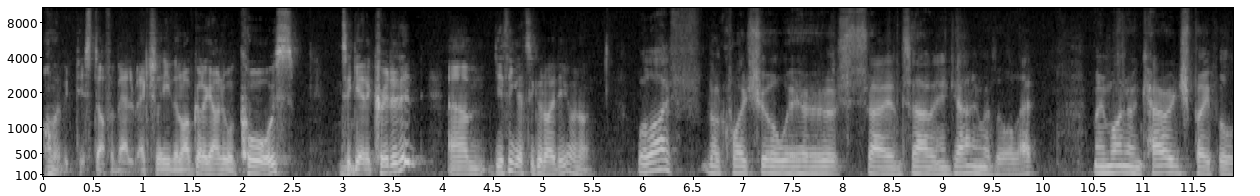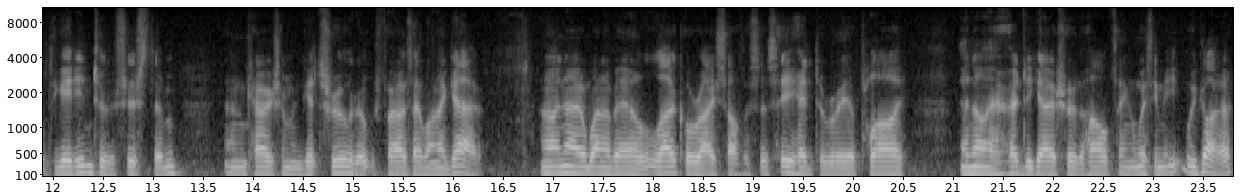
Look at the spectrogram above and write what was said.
I'm a bit pissed off about it actually, that I've got to go into a course to get accredited. Um, do you think that's a good idea or not? Well, I'm not quite sure where Australian sailing are going with all that. I mean, we want to encourage people to get into the system and encourage them to get through it as far as they want to go. And I know one of our local race officers, he had to reapply and I had to go through the whole thing with him. We got it,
